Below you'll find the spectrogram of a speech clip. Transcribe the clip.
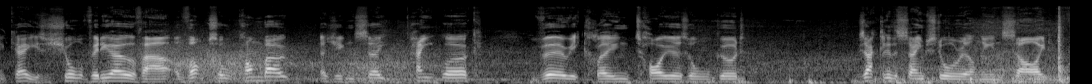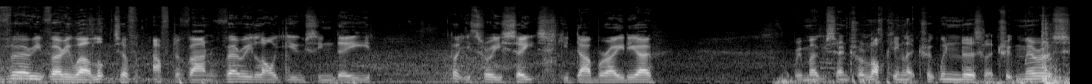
Okay, it's a short video of our Vauxhall combo. As you can see, paintwork, very clean, tyres all good. Exactly the same story on the inside. Very, very well looked after van. Very light use indeed. Got your three seats, your DAB radio, remote central locking, electric windows, electric mirrors.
